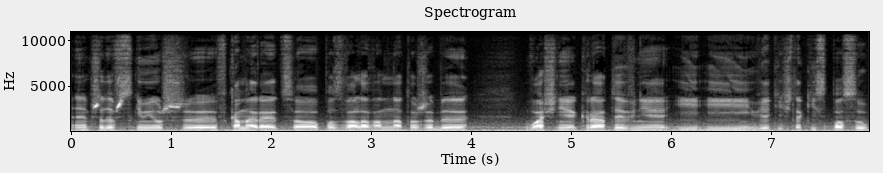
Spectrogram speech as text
e, przede wszystkim już e, w kamerę, co pozwala Wam na to, żeby właśnie kreatywnie i, i w jakiś taki sposób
